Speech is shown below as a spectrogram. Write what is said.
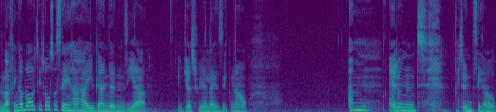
laughing about it, also saying, haha, Ugandans, yeah, you've just realized it now. Um, I don't, I don't see how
